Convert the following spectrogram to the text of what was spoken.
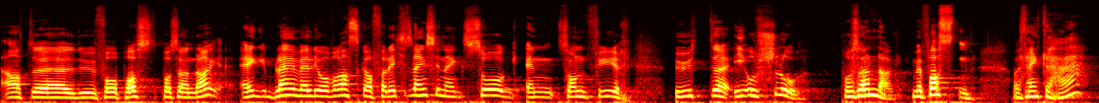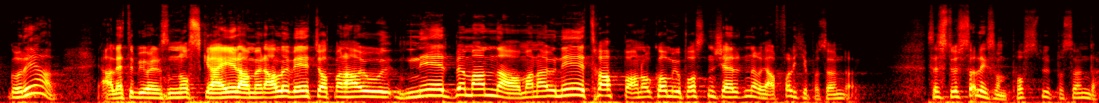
at uh, du får post på søndag. Jeg ble veldig overraska, for det er ikke så lenge siden jeg så en sånn fyr ute i Oslo på søndag med posten. Og jeg tenkte 'hæ, går det an?' Ja, Dette blir jo en sånn norsk greie, da, men alle vet jo at man har jo nedbemanna og man har jo nedtrappa. Nå kommer jo posten sjeldnere, iallfall ikke på søndag. Så jeg stussa liksom postbud på søndag.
